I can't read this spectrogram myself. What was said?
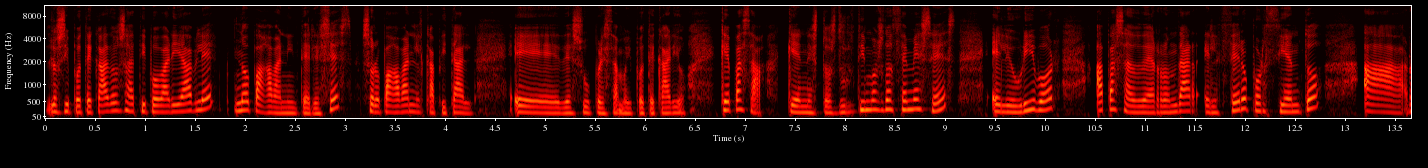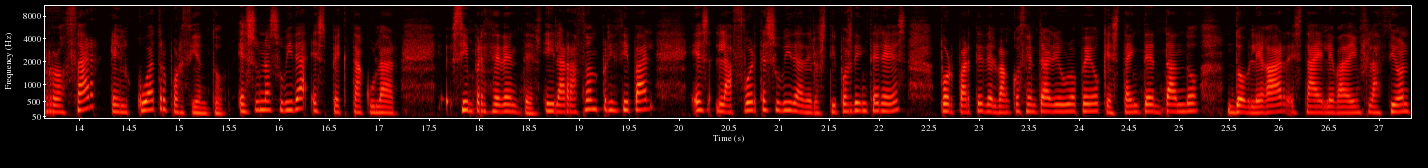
los hipotecados a tipo variable no pagaban intereses, solo pagaban el capital eh, de su préstamo hipotecario. ¿Qué pasa? Que en estos últimos 12 meses, el Euribor ha pasado de rondar el 0% a rozar el 4%. Es una subida espectacular, sin precedentes y la razón principal es la fuerte subida de los tipos de interés por parte del Banco Central Europeo que está intentando doblegar esta elevada inflación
